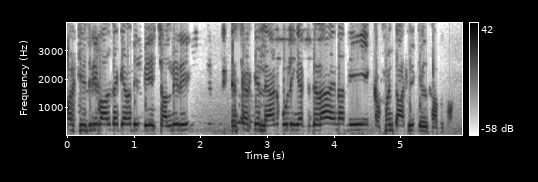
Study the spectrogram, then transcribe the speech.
ਪਰ ਕੇਜਰੀਵਾਲ ਦਾ ਅੱਗੇ ਇਹਨਾਂ ਦੀ ਪੇਸ਼ ਚੱਲ ਨਹੀਂ ਰਹੀ। ਇਸ ਕਰਕੇ ਲੈਂਡ ਪੂਲਿੰਗ ਐਕਟ ਜਿਹੜਾ ਇਹਨਾਂ ਦੀ ਕਫਨ ਚ ਆਖਰੀ ਕਿਲ ਸਾਬਤ ਹੋਣਾ।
